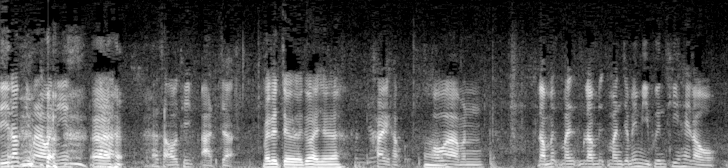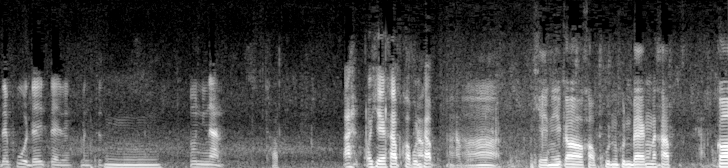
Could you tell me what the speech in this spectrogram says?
ดีแล้วพี่มาวันนี้เอถ้าอถ้าเสาร์อาทิตย์อาจจะไม่ได้เจอด้วยใช่ไหมใช่ครับอ่าเพราะว่ามันเราไม่มันเรา มันจะไม่มีพื้นที่ให้เราได้พูดได้ได้เลย มันจะอืมนู่นนี่นั่น ครับ อะ โอเคครับ ขอบคุณครับครับอ่า โอเค นี้ก็ขอบคุณคุณแบงค์นะครับครับผมก็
